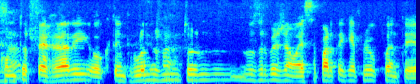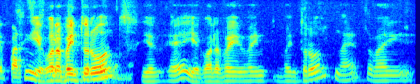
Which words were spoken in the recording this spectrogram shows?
com motor Ferrari ou que têm problemas no motor no Azerbaijão. Essa parte é que é preocupante. É a parte Sim, agora vem Toronto. E, é, e agora vem, vem, vem Toronto, né? Também.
